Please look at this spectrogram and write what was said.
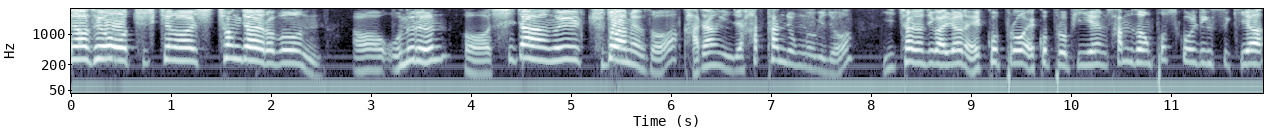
안녕하세요 주식채널 시청자 여러분. 어, 오늘은 어, 시장을 주도하면서 가장 이제 핫한 종목이죠. 2차전지 관련 에코프로, 에코프로 BM, 삼성, 포스코홀딩스, 기아,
